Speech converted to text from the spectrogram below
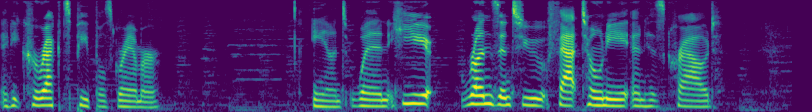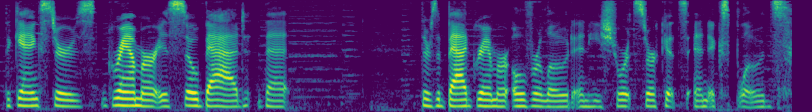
and he corrects people's grammar. And when he runs into Fat Tony and his crowd, the gangster's grammar is so bad that there's a bad grammar overload and he short circuits and explodes.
